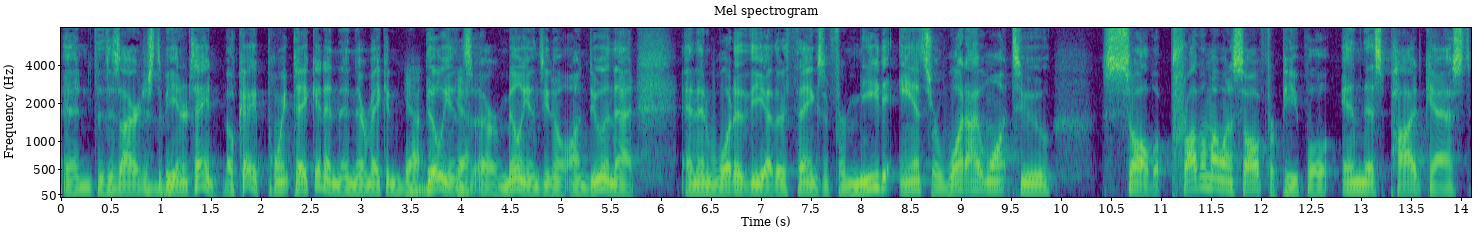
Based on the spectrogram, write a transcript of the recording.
and the desire just to be mm-hmm. entertained okay point taken and then they're making yeah. billions yeah. or millions you know on doing that and then what are the other things and for me to answer what i want to solve what problem i want to solve for people in this podcast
